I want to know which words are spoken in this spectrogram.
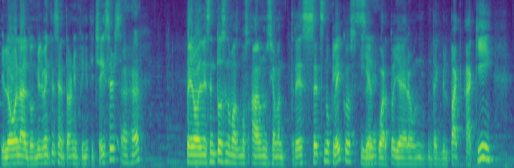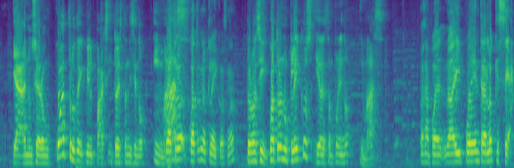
y luego la del 2020 se aventaron Infinity Chasers. Ajá. Pero en ese entonces nomás anunciaban tres sets nucleicos y el cuarto ya era un deck build pack. Aquí ya anunciaron cuatro deck build packs y todavía están diciendo y más. Cuatro, cuatro nucleicos, ¿no? Pero bueno, sí, cuatro nucleicos y ahora están poniendo y más. O sea, ahí puede entrar lo que sea.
